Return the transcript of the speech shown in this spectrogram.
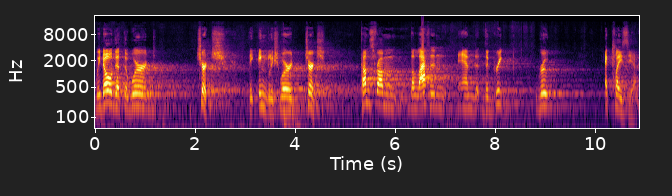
We know that the word church, the English word church, comes from the Latin and the Greek root ecclesia.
